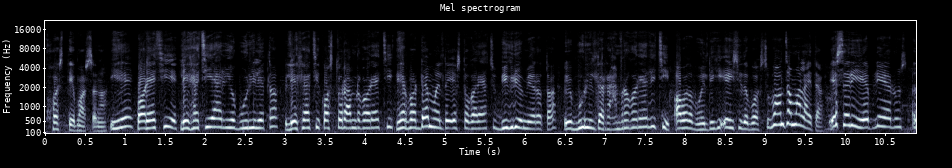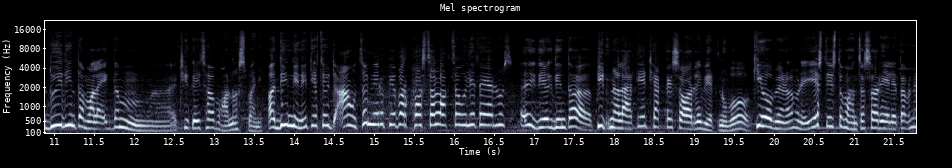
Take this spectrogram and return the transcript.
खोज्थेँ। सोध्थे मसँग ए पढाएछि लेखाछि यार यो बुढीले त। लेखाछि कस्तो राम्रो गरेछि हेरबड्डा मैले त यस्तो गरेको छु बिग्रियो मेरो त। यो बुढीले त राम्रो गरेर छि। अब त भोलिदेखि यहीसित बस्छु। भन्छ मलाई त। यसरी हेप्ने हेर्नुहोस्। दुई दिन त मलाई एकदम ठिकै छ। भन्नुहोस् भने। दिनदिनै त्यस्तो आउँछ। मेरो पेपर खोज्छ लाग्छ उसले त हेर्नुहोस्। एक दिन त पिट्न लाग्थेँ ठ्याक्कै सरले भेट्नुभयो। के हो म्याडम भने यस्तो यस्तो भन्छ सर यसले त भने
